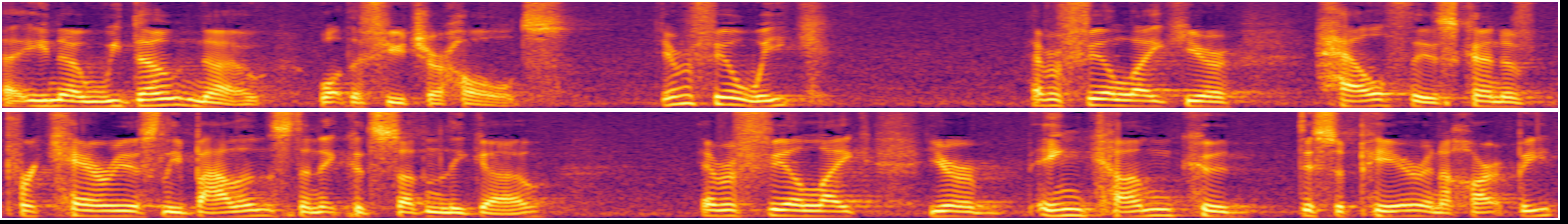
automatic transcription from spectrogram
uh, you know, we don't know what the future holds. Do you ever feel weak? Ever feel like your health is kind of precariously balanced and it could suddenly go? Ever feel like your income could disappear in a heartbeat?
